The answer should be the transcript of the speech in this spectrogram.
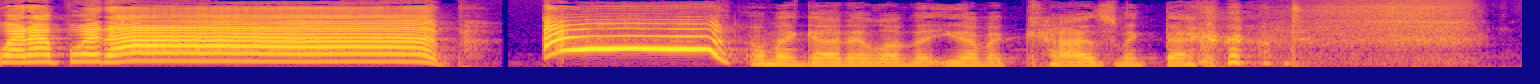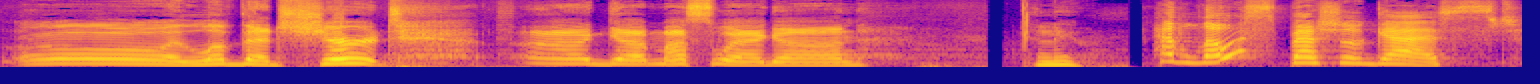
What up, what up? Oh my god, I love that you have a cosmic background. Oh, I love that shirt. I got my swag on. Hello. Hello, special guest.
